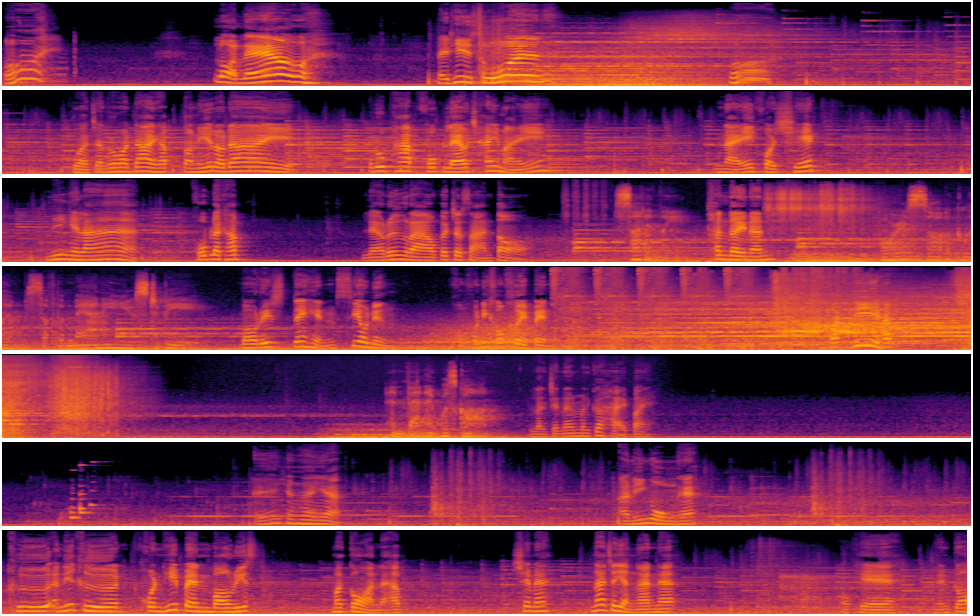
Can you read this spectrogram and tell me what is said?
โอ้ย หลอดแล้ว ในที่สวนโอ้กว่าจะรอดได้ครับ ตอนนี้เราได้รูปภาพครบแล้วใช่ไหม ไหนขอเช็ค นี่ไงล่ะ ครบแล้วครับ แล้วเรื่องราวก็จะสารต่อ Suddenly, ทันใดนั้น Boris saw a glimpse of the man he used to be. บอริสได้เห็นเสี้ยวหนึ่ง ของคนที่เขาเคยเป็น บัดดี้ครับ And then it was gone. หลังจากนั้นมันก็หายไป เอ๊ยยังไงอะ่ะ อันนี้งงแฮะ คืออันนี้คือคนที่เป็นบอริส มาก่อนแหละครับ ใช่ไหมน่าจะอย่างนั้นฮะโอเคงั้นก็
